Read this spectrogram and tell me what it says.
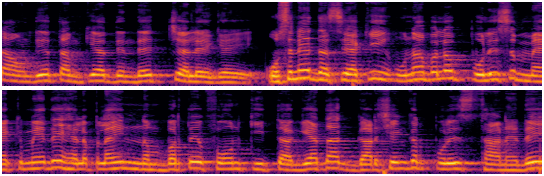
ਢਾਉਣ ਦੀਆਂ ਧਮਕੀਆਂ ਦਿੰਦੇ ਚਲੇ ਗਏ। ਉਸਨੇ ਦੱਸਿਆ ਕਿ ਉਹਨਾਂ ਵੱਲੋਂ ਪੁਲਿਸ ਮਹਿਕਮੇ ਦੇ ਹੈਲਪਲਾਈਨ ਨੰਬਰ ਤੇ ਫੋਨ ਕੀਤਾ ਗਿਆ ਤਾਂ ਗੜਸ਼ੰਕਰ ਪੁਲਿਸ ਥਾਣੇ ਦੇ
